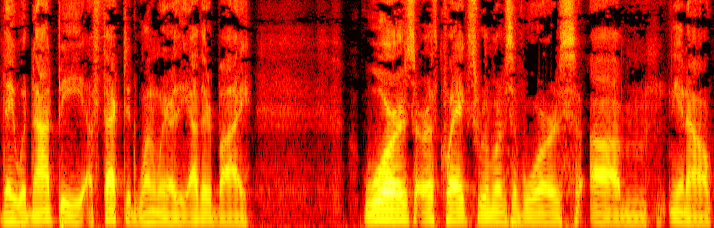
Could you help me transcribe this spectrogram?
They would not be affected one way or the other by wars, earthquakes, rumors of wars, um, you know,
